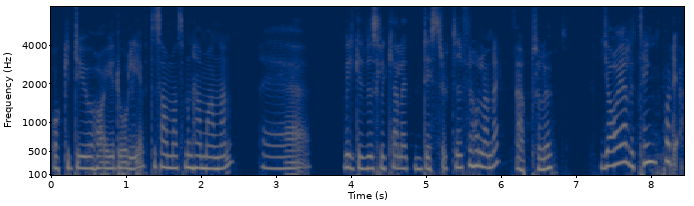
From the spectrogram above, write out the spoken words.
Och du har ju då levt tillsammans med den här mannen. Eh, vilket vi skulle kalla ett destruktivt förhållande. Absolut. Jag har ju aldrig tänkt på det.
